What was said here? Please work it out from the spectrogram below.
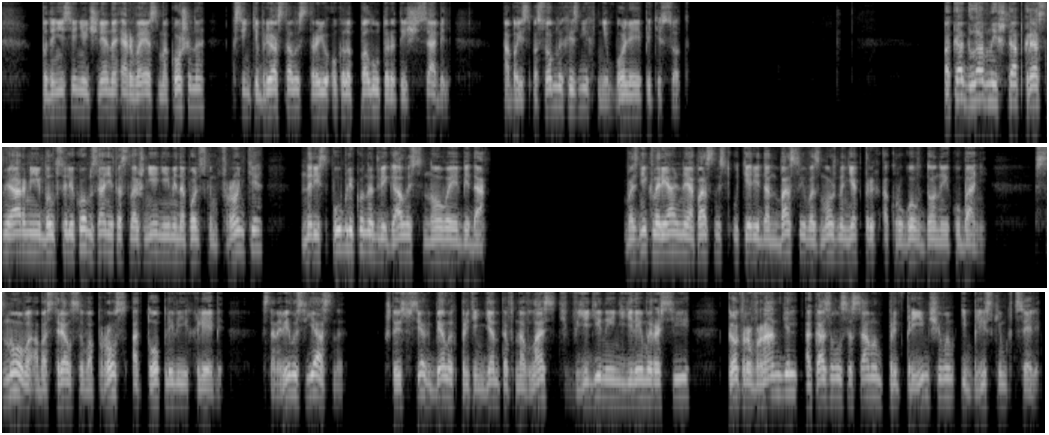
по донесению члена РВС Макошина, к сентябрю осталось в строю около полутора тысяч сабель, а боеспособных из них не более пятисот. Пока главный штаб Красной Армии был целиком занят осложнениями на польском фронте, на республику надвигалась новая беда возникла реальная опасность утери Донбасса и, возможно, некоторых округов Дона и Кубани. Снова обострялся вопрос о топливе и хлебе. Становилось ясно, что из всех белых претендентов на власть в единой и неделимой России Петр Врангель оказывался самым предприимчивым и близким к цели.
